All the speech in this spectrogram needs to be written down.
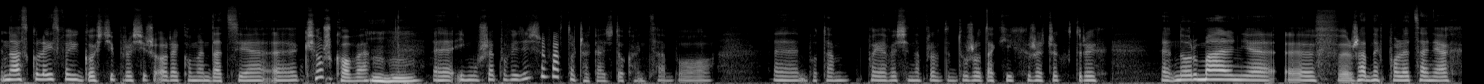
No a z kolei swoich gości prosisz o rekomendacje e, książkowe. Mhm. I muszę powiedzieć, że warto czekać do końca, bo E, bo tam pojawia się naprawdę dużo takich rzeczy, których e, normalnie e, w żadnych poleceniach,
